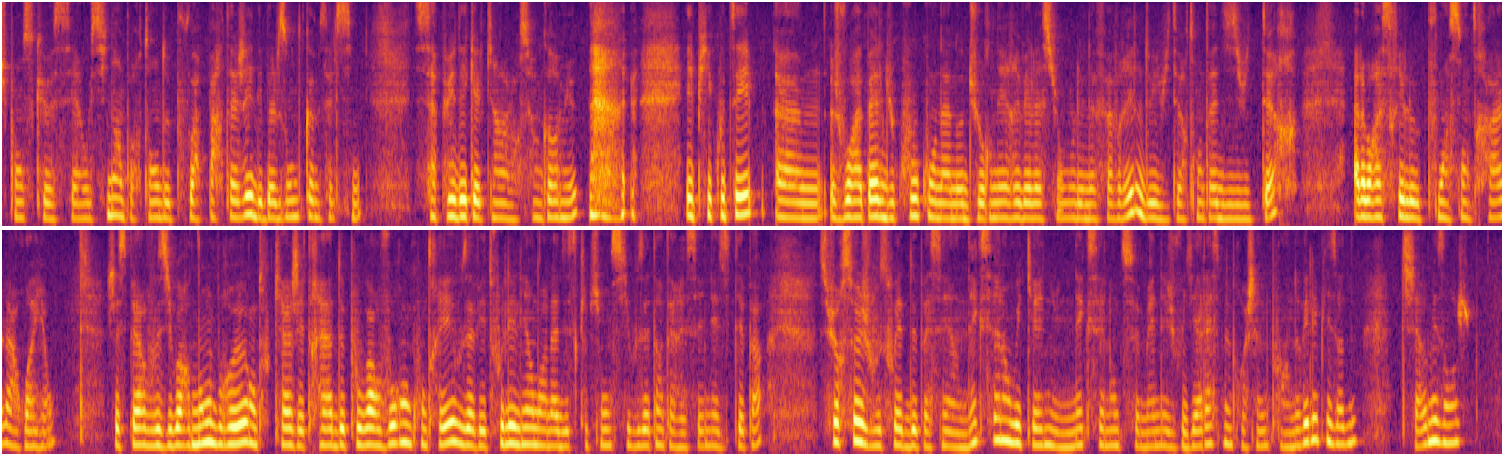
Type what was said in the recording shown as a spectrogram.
Je pense que c'est aussi important de pouvoir partager des belles ondes comme celle-ci. Si ça peut aider quelqu'un, alors c'est encore mieux. et puis écoutez, euh, je vous rappelle du coup qu'on a notre journée révélation le 9 avril de 8h30 à 18h à la brasserie Le Point Central à Royan. J'espère vous y voir nombreux. En tout cas, j'ai très hâte de pouvoir vous rencontrer. Vous avez tous les liens dans la description si vous êtes intéressé, n'hésitez pas. Sur ce, je vous souhaite de passer un excellent week-end, une excellente semaine et je vous dis à la semaine prochaine pour un nouvel épisode. Ciao mes anges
